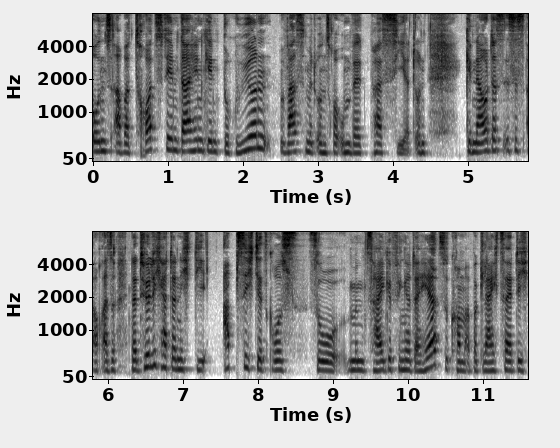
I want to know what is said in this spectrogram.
uns aber trotzdem dahingehend berühren, was mit unserer Umwelt passiert. Und genau das ist es auch. Also natürlich hat er nicht die Absicht, jetzt groß so mit dem Zeigefinger daherzukommen, aber gleichzeitig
